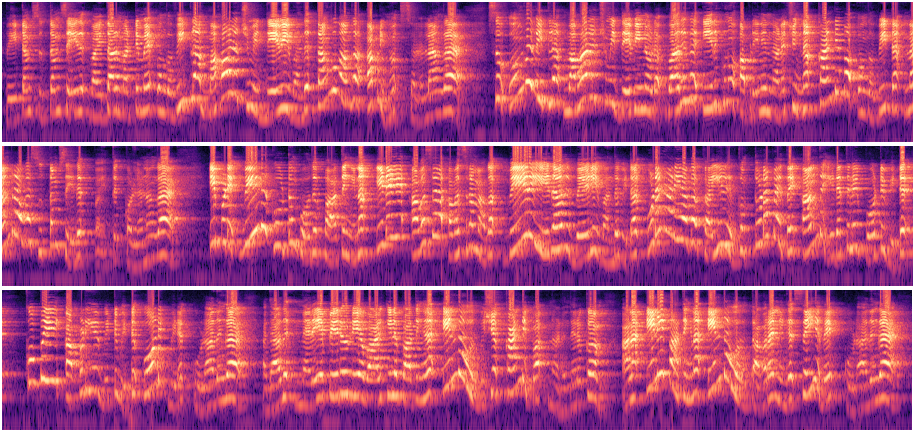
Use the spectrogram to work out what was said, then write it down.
வீட்டம் சுத்தம் செய்து வைத்தால் மட்டுமே உங்க வீட்டுல மகாலட்சுமி தேவி வந்து தங்குவாங்க அப்படின்னு சொல்லலாங்க. ஸோ உங்க வீட்டுல மகாலட்சுமி தேவியினோட வருகை இருக்கணும் அப்படின்னு நினைச்சீங்கன்னா கண்டிப்பா உங்க வீட்டை நன்றாக சுத்தம் செய்து வைத்து கொள்ளணுங்க. இப்படி வீடு கூட்டும் போது பார்த்தீங்கன்னா இடையே அவசர அவசரமாக வேறு ஏதாவது வேலை வந்துவிட்டால் உடனடியாக கையில் இருக்கும் துடப்பத்தை அந்த இடத்திலே போட்டுவிட்டு குப்பையை அப்படியே விட்டு விட்டு ஓடிவிடக் கூடாதுங்க. அதாவது நிறைய பேருடைய வாழ்க்கையில பாத்தீங்கன்னா இந்த ஒரு விஷயம் கண்டிப்பா நடந்திருக்கும். ஆனா இனி பாத்தீங்கன்னா இந்த ஒரு தவறை நீங்க செய்யவே கூடாதுங்க.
